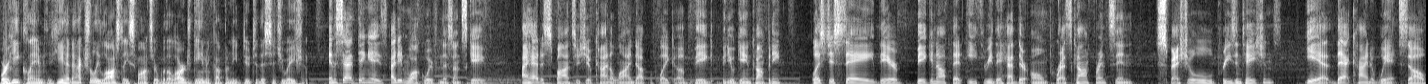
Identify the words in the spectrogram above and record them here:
where he claimed that he had actually lost a sponsor with a large gaming company due to this situation. And the sad thing is, I didn't walk away from this unscathed. I had a sponsorship kind of lined up with like a big video game company. Let's just say they're big enough that E3 they had their own press conference and special presentations. Yeah, that kind of went. So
